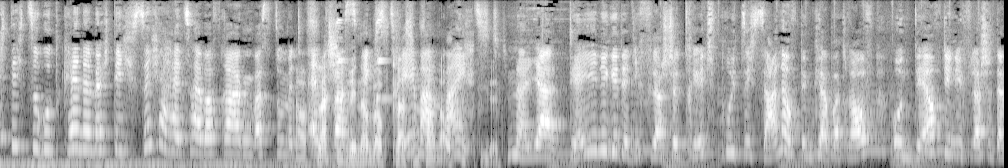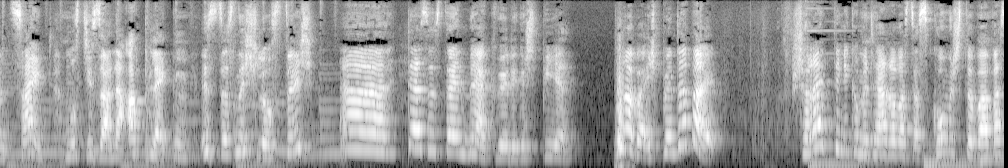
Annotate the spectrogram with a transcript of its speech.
ich dich so gut kenne, möchte ich sicherheitshalber fragen, was du mit Aber etwas Flaschendrehen haben wir auf Klassenfahrt auch meinst. gespielt. Naja, derjenige, der die Flasche dreht, sprüht sich Sahne auf den Körper drauf und der, auf den die Flasche dann zeigt, muss die Sahne ablecken. Ist das nicht lustig? Ah, das ist ein merkwürdiges Spiel. Aber ich bin dabei. Schreibt in die Kommentare, was das Komischste war, was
